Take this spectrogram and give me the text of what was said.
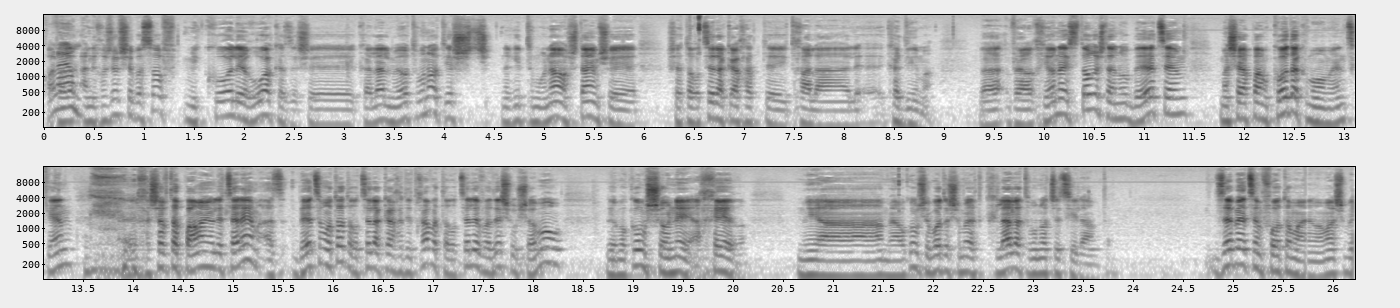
כל היום. אני חושב שבסוף, מכל אירוע כזה שכלל מאות תמונות, יש נגיד תמונה או שתיים שאתה רוצה לקחת אה, איתך קדימה. והארכיון ההיסטורי שלנו בעצם מה שהיה פעם Kodak moments, כן? חשבת פעמיים לצלם, אז בעצם אותו אתה רוצה לקחת איתך ואתה רוצה לוודא שהוא שמור במקום שונה, אחר, מה, מהמקום שבו אתה שומר את כלל התמונות שצילמת. זה בעצם פוטומיין, ממש ב...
